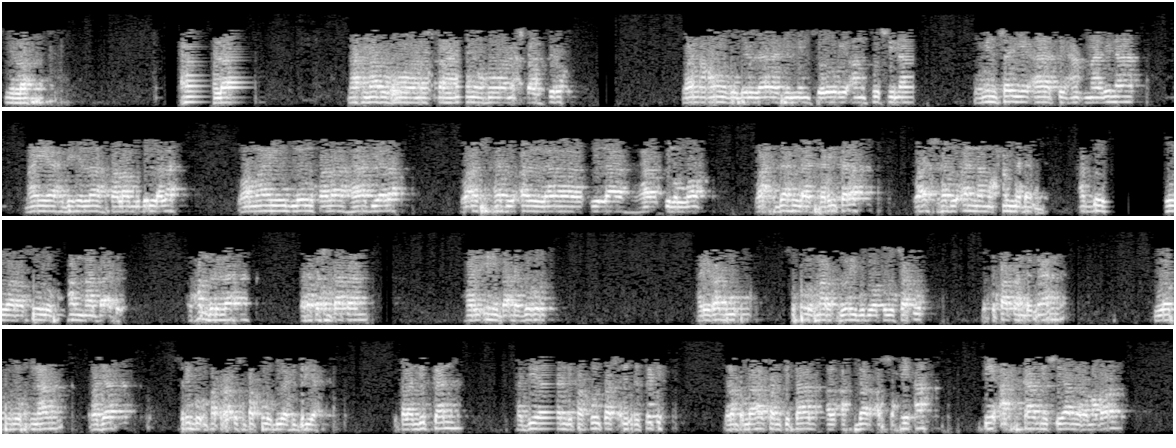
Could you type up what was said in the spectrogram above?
Bismillah. Alhamdulillah. Nahmaduhu wa nasta'inuhu wa nastaghfiruh. Wa na'udzu billahi min shururi anfusina wa min sayyiati a'malina. May yahdihillahu fala mudilla lahu wa may yudlil fala hadiya lahu. Wa ashhadu an la ilaha illallah wahdahu la syarika abduhu wa rasuluh amma ba'du. Alhamdulillah pada kesempatan hari ini pada zuhur hari Rabu 10 Maret 2021 bertepatan dengan 26 Rajab 1442 Hijriah. Kita lanjutkan kajian di Fakultas Ilmu dalam pembahasan kitab Al-Akhbar As-Sahihah di Ahkam Siyam Ramadan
